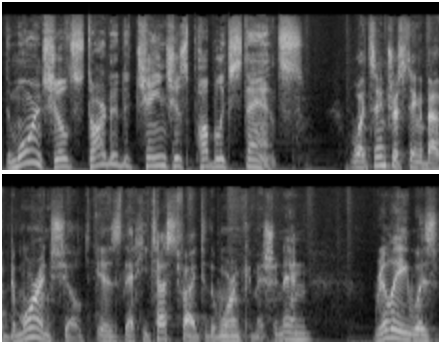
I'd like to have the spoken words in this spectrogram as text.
de Mohrenschildt started to change his public stance. What's interesting about de Mohrenschildt is that he testified to the Warren Commission and really was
